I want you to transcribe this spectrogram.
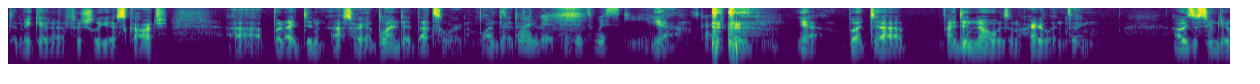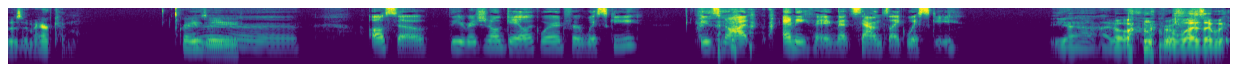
to make it officially a Scotch. Uh, but I didn't. Uh, sorry, a blended. That's the word. Blended. Blended because it's whiskey. Yeah, Scotch whiskey. yeah. But uh, I didn't know it was an Ireland thing. I always assumed it was American. Crazy. Uh, also, the original Gaelic word for whiskey is not anything that sounds like whiskey. Yeah, I don't remember what it was. I, w-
